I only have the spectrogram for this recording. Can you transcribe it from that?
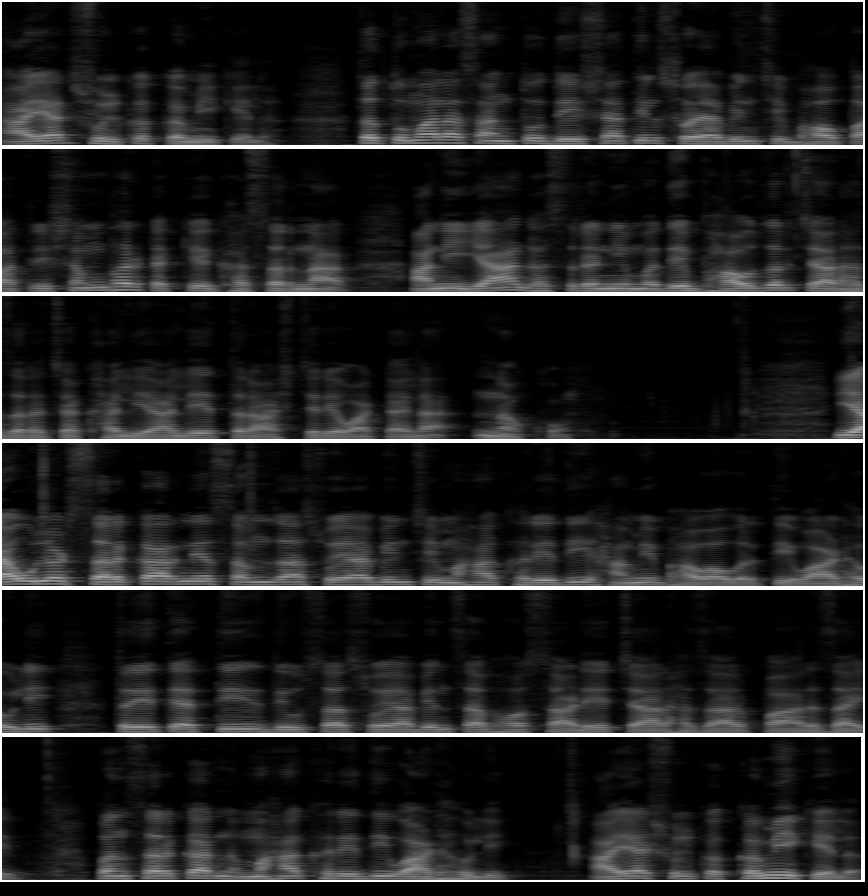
आयात शुल्क कमी केलं तर तुम्हाला सांगतो देशातील सोयाबीनची भाव पातळी शंभर टक्के घसरणार आणि या घसरणीमध्ये भाव जर चार हजाराच्या खाली आले तर आश्चर्य वाटायला नको. या उलट सरकारने समजा सोयाबीनची महाखरेदी हमी भावावरती वाढवली तर येत्या तीस दिवसात सोयाबीनचा भाव साडेचार हजार पार जाईल. पण सरकारनं महाखरेदी वाढवली. आयात शुल्क कमी केलं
